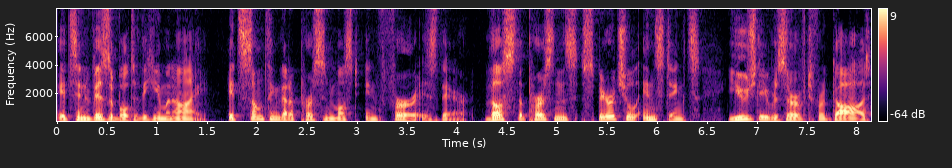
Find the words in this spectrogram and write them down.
It's invisible to the human eye. It's something that a person must infer is there. Thus, the person's spiritual instincts, usually reserved for God,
